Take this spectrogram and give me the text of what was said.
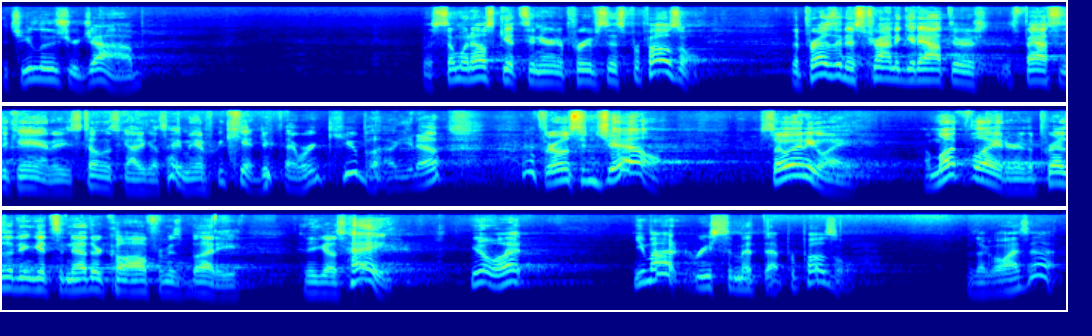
that you lose your job when someone else gets in here and approves this proposal. The president's trying to get out there as, fast as he can. And he's telling this guy, he goes, hey, man, we can't do that. We're in Cuba, you know? Throw us in jail. So, anyway, a month later, the president gets another call from his buddy. And he goes, hey, you know what? You might resubmit that proposal. He's like, well, why is that?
